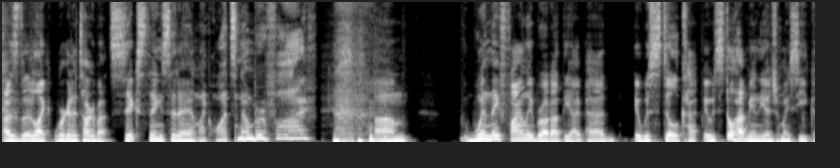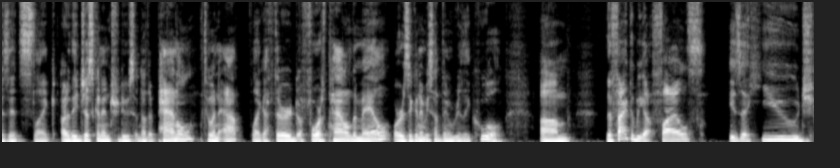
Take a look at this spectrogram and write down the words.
I was like, "We're going to talk about six things today." I'm like, "What's number five? um, when they finally brought out the iPad, it was still kind, it was still had me on the edge of my seat because it's like, are they just going to introduce another panel to an app, like a third, a fourth panel to mail, or is it going to be something really cool? Um, the fact that we got files is a huge,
